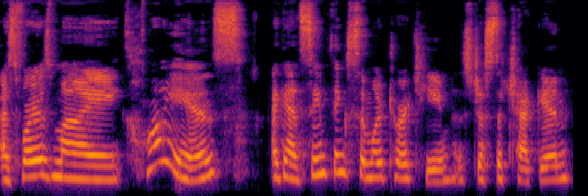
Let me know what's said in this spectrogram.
As far as my clients, again, same thing similar to our team. It's just a check in.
